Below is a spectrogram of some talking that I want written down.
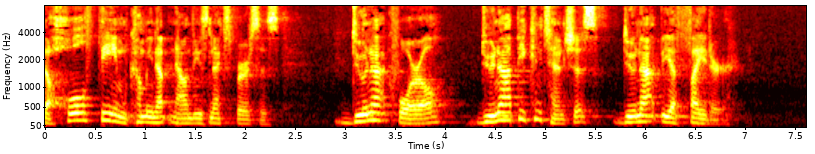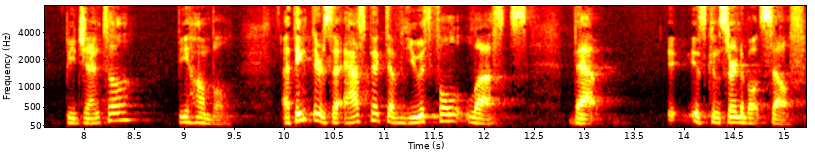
the whole theme coming up now in these next verses do not quarrel, do not be contentious, do not be a fighter. Be gentle, be humble. I think there's the aspect of youthful lusts that is concerned about self.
